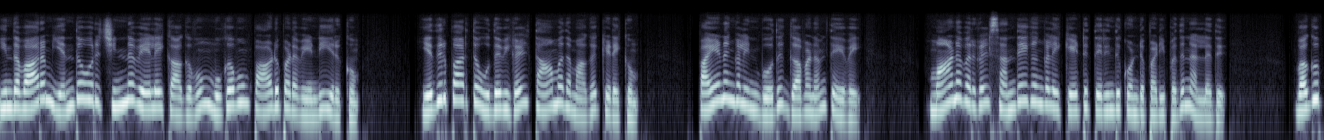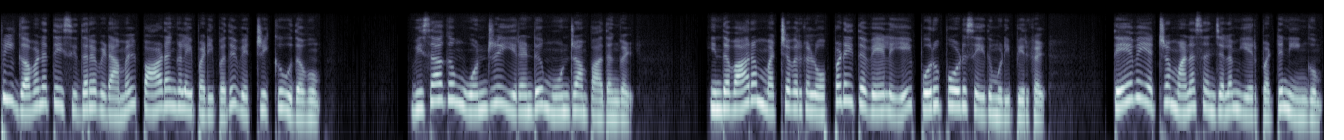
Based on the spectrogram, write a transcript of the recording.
இந்த வாரம் எந்த ஒரு சின்ன வேலைக்காகவும் முகவும் பாடுபட வேண்டி இருக்கும். எதிர்பார்த்த உதவிகள் தாமதமாக கிடைக்கும். பயணங்களின் போது கவனம் தேவை. மாணவர்கள் சந்தேகங்களை கேட்டு தெரிந்து கொண்டு படிப்பது நல்லது. வகுப்பில் கவனத்தை சிதறவிடாமல் பாடங்களை படிப்பது வெற்றிக்கு உதவும். விசாகம் ஒன்று இரண்டு மூன்றாம் பாதங்கள். இந்த வாரம் மற்றவர்கள் ஒப்படைத்த வேலையை பொறுப்போடு செய்து முடிப்பீர்கள். தேவையற்ற மனசஞ்சலம் ஏற்பட்டு நீங்கும்.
